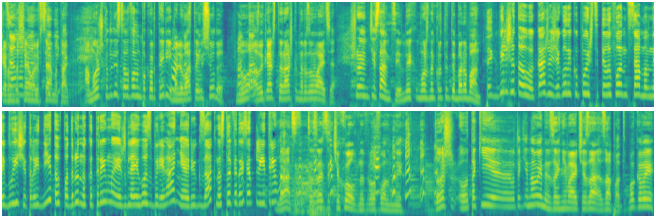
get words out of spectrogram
карандашем, олівцями, так. А можеш ходити з телефоном по квартирі і малювати всюди. Ну, а ви кажете, Рашка не розвивається. Що їм ті санкції? В них можна крутити барабан. Так більше того, кажуть, що коли купуєш цей телефон саме в найближчі три дні, то в подарунок отримаєш для його зберігання рюкзак на 150 літрів. Да, це, це називається чехол на телефон в них. Тож, отакі, отакі новини, загніваючи за, запад. Поки ви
